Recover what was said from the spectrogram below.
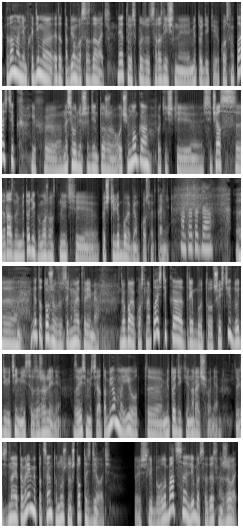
Тогда нам необходимо этот объем воссоздавать. Для этого используются различные методики костных пластик, методик. Их э, на сегодняшний день тоже очень много. Фактически сейчас разными методиками можем восстановить почти любой объем костной ткани. Вот это да. Это тоже занимает время. Любая костная пластика требует от 6 до 9 месяцев заживления, в зависимости от объема и от методики наращивания. То есть на это время пациенту нужно что-то сделать. То есть либо улыбаться, либо, соответственно, жевать.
